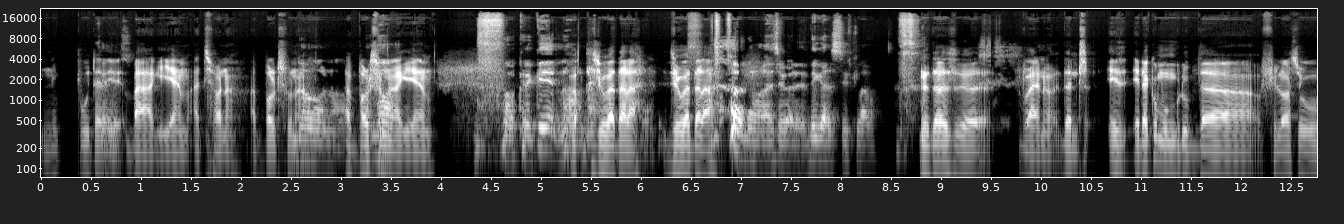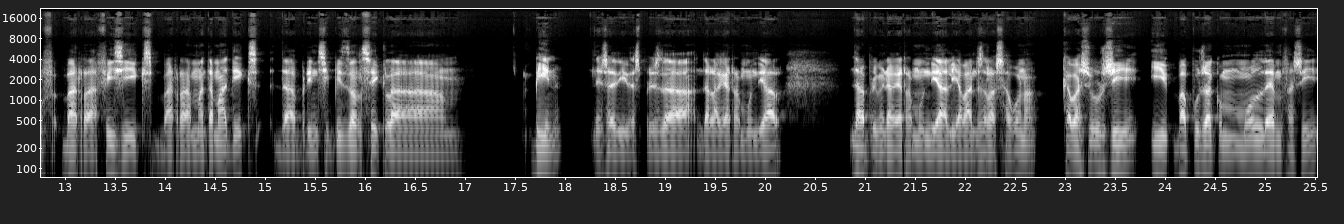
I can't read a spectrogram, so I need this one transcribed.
Ni puta idea. Va, Guillem, et sona. Et vol sonar. No, no. Et vol no. sonar, Guillem. No, crec que... No, no. Juga-te-la, juga-te-la. No, no, la jugaré. Digues, sisplau. No te la jugaré. Bueno, doncs és, era com un grup de filòsof barra físics barra matemàtics de principis del segle XX, és a dir, després de, de la Guerra Mundial, de la Primera Guerra Mundial i abans de la Segona, que va sorgir i va posar com molt d'èmfasi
